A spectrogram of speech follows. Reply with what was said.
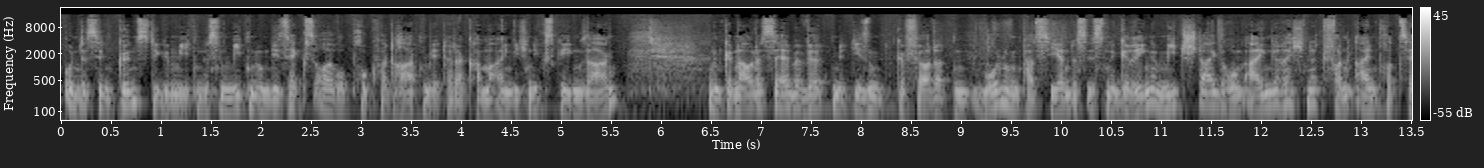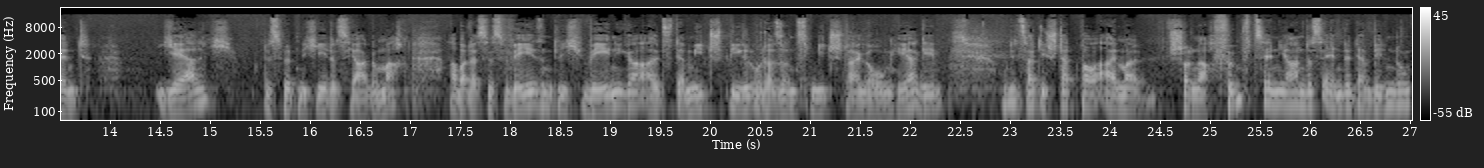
Und es sind günstige Mieten. Es sind Mieten um die 6 Euro pro Quadratmeter. Da kann man eigentlich nichts gegen sagen. Und genau dasselbe wird mit diesen geförderten Wohnungen passieren. Es ist eine geringe Mietsteigerung eingerechnet von 1% jährlich das wird nicht jedes Jahr gemacht, aber das ist wesentlich weniger, als der Mietspiegel oder sonst Mietsteigerungen hergeben. Und jetzt hat die Stadtbau einmal schon nach 15 Jahren das Ende der Bindung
